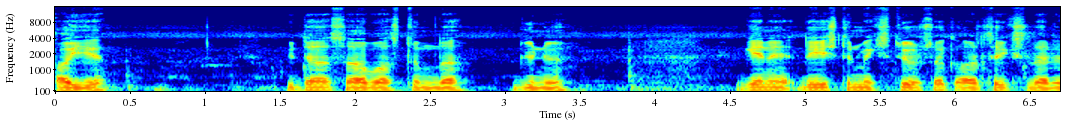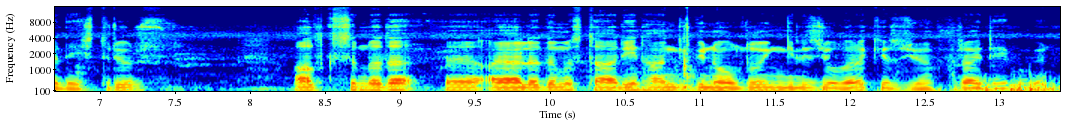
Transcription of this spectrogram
ayı, bir daha sağa bastığımda günü. Gene değiştirmek istiyorsak artı eksilerle değiştiriyoruz. Alt kısımda da e, ayarladığımız tarihin hangi gün olduğu İngilizce olarak yazıyor. Friday bugün.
